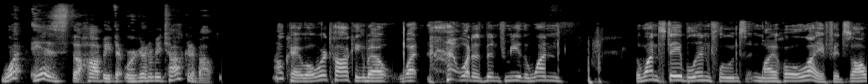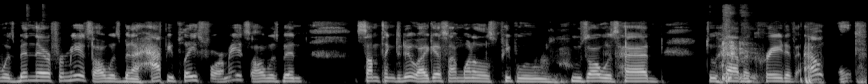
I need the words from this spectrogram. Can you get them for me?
what is the hobby that we're going to be talking about. Okay, well, we're talking about what what has been for me the one the one stable influence in my whole life. It's always been there for me. It's always been a happy place for me. It's always been something to do. I guess I'm one of those people who, who's always had to have a creative outlet.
